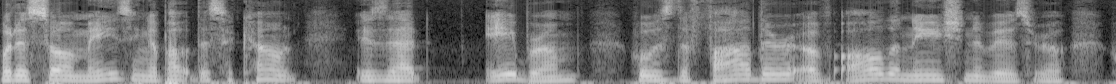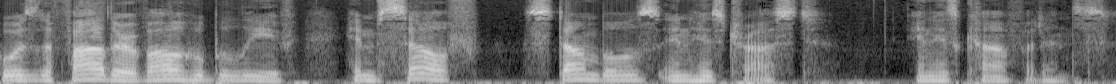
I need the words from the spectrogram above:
What is so amazing about this account is that Abram, who was the father of all the nation of Israel, who was the father of all who believe, himself stumbles in his trust, in his confidence.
